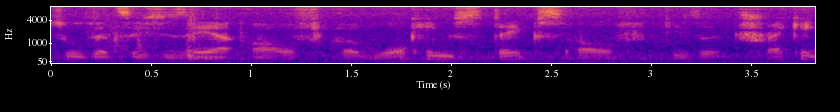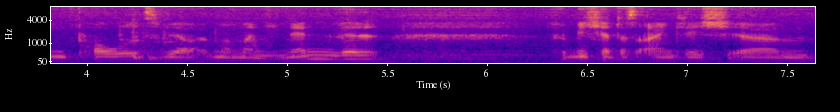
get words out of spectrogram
zusätzlich sehr auf äh, Walking Sticks, auf diese Tracking Poles, wie auch immer man die nennen will. Für mich hat das eigentlich ähm,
